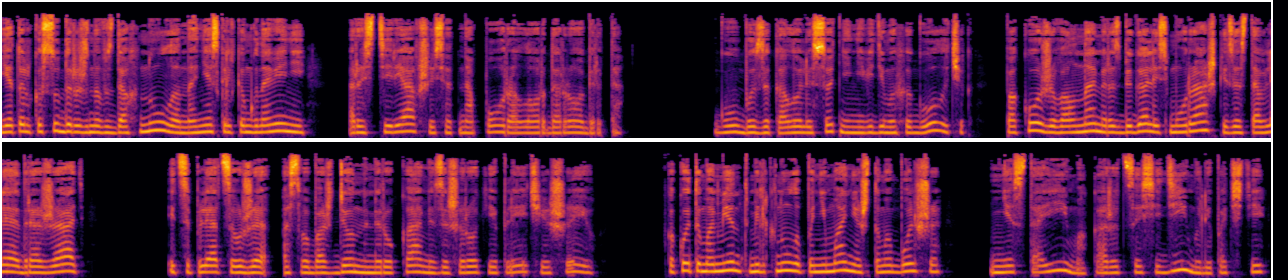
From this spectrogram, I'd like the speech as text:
Я только судорожно вздохнула, на несколько мгновений растерявшись от напора лорда Роберта. Губы закололи сотни невидимых иголочек, по коже волнами разбегались мурашки, заставляя дрожать и цепляться уже освобожденными руками за широкие плечи и шею. В какой-то момент мелькнуло понимание, что мы больше не стоим, а, кажется, сидим или почти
